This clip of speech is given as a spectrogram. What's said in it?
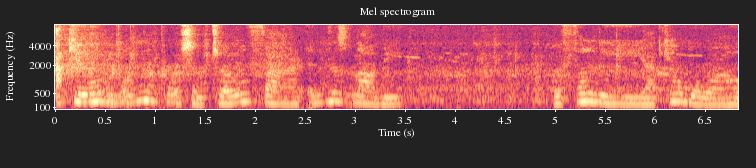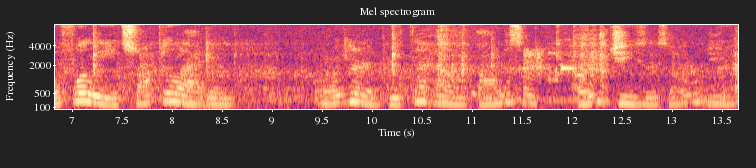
I killed one person so far in this lobby. Hopefully I kill more. Hopefully it stops lagging. Or I'm gonna beat the hell out of some Oh Jesus, oh Jesus.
